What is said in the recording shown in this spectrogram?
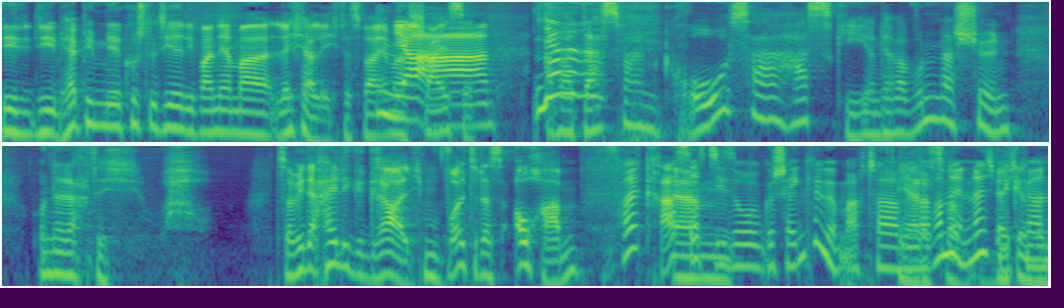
die, die Happy Meal-Kuscheltiere, die waren ja mal lächerlich. Das war immer Ja. scheiße. Ja. Aber das war ein großer Husky und der war wunderschön. Und da dachte ich, wow. Das war wie der heilige Gral. Ich wollte das auch haben. Voll krass, dass die so Geschenke gemacht haben. Ähm, Ja, Daran erinnere ich back mich in gar the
